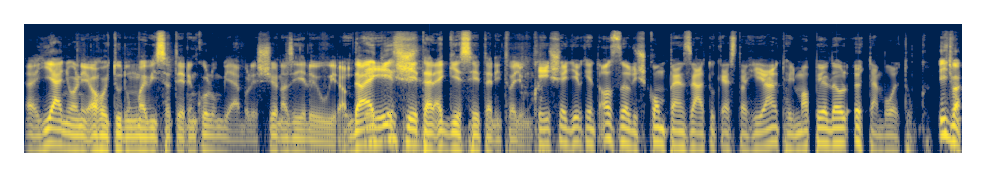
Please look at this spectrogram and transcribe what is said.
hiányolni, ahogy tudunk, majd visszatérünk Kolumbiából, és jön az élő újra. De egész És- héten, egész héten itt vagyunk. És egyébként azzal is kompenzáltuk ezt a hiányt, hogy ma például öten voltunk. Így van.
